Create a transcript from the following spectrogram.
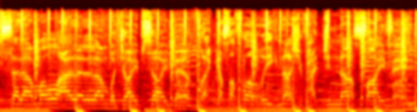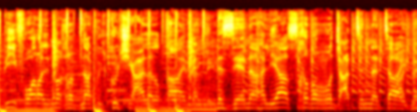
سلام الله على اللمبة جايب سايبة الضحكة صفرة الريق ناشف حج الناس صايمة البيف ورا المغرب ناكل كل شي على القايمة دزيناها الياس خضر رجعت لنا تايبة.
